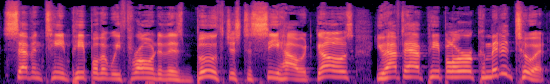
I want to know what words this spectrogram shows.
17 people that we throw into this booth just to see how it goes. You have to have people who are committed to it.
